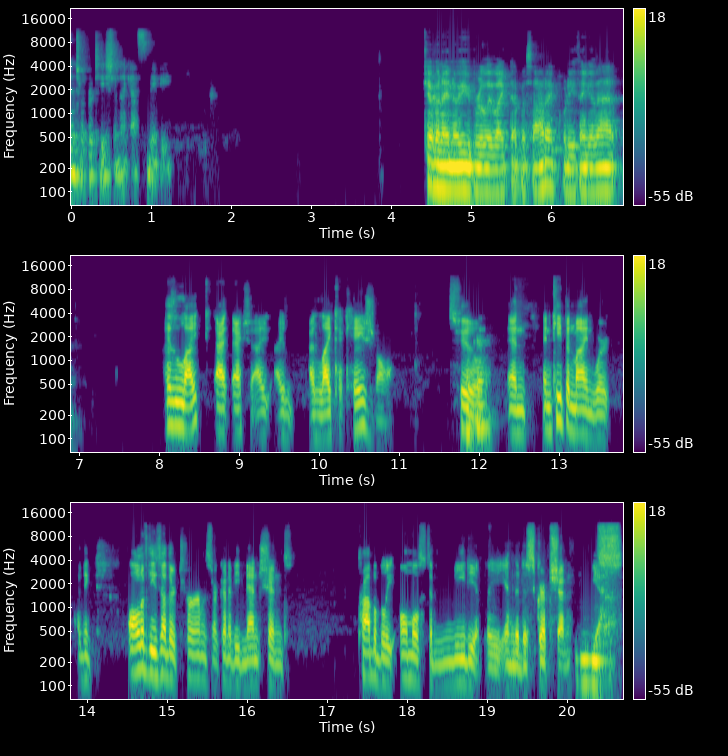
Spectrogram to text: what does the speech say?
interpretation, I guess, maybe. Kevin, I know you've really liked episodic. What do you think of that? I like, I, actually, I, I, I like occasional too. Okay. And, and keep in mind, we're, I think all of these other terms are going to be mentioned probably almost immediately in the description. Yes.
